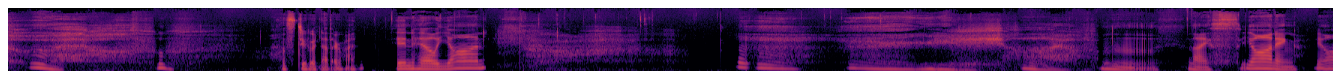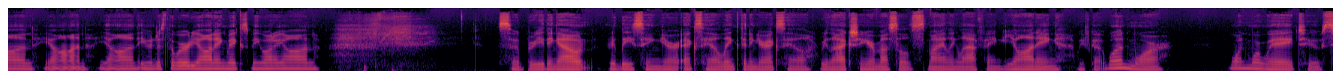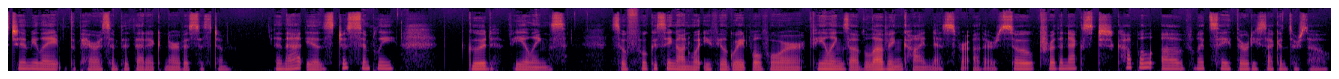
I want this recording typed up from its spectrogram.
Let's do another one. Inhale, yawn. hmm. Nice. Yawning. Yawn, yawn, yawn. Even just the word yawning makes me want to yawn. So, breathing out, releasing your exhale, lengthening your exhale, relaxing your muscles, smiling, laughing, yawning. We've got one more, one more way to stimulate the parasympathetic nervous system, and that is just simply good feelings. So, focusing on what you feel grateful for, feelings of loving kindness for others. So, for the next couple of, let's say, 30 seconds or so,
